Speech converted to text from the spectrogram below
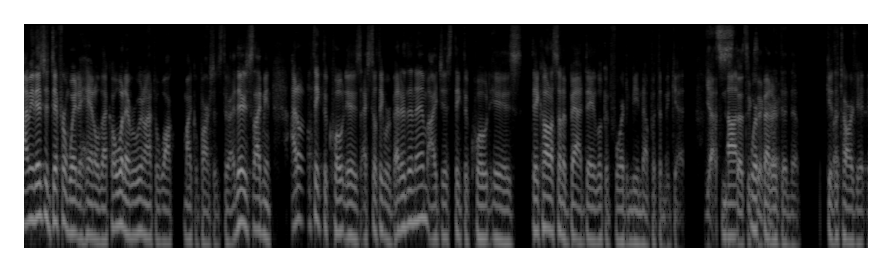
I mean, there's a different way to handle that. Oh, whatever. We don't have to walk Michael Parsons through. There's, I mean, I don't think the quote is, I still think we're better than him. I just think the quote is, they caught us on a bad day. Looking forward to meeting up with them again. Yes, Not, that's we're better right. than them. Get the target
